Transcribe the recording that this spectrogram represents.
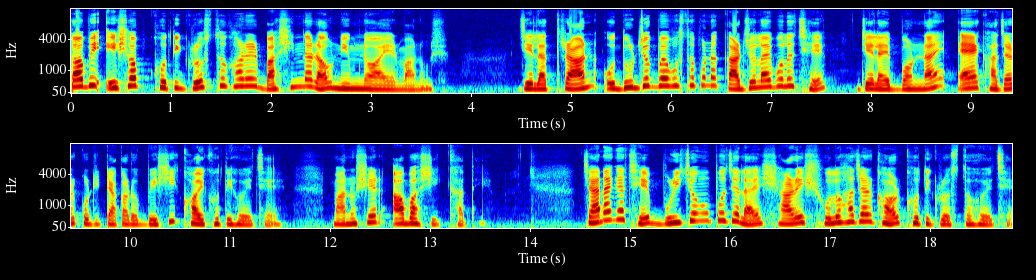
তবে এসব ক্ষতিগ্রস্ত ঘরের বাসিন্দারাও নিম্ন আয়ের মানুষ। জেলা ত্রাণ ও দুর্যোগ ব্যবস্থাপনা কার্যালয় বলেছে, জেলায় বন্যায় এক হাজার কোটি টাকারও বেশি ক্ষয়ক্ষতি হয়েছে মানুষের আবাসিক খাতে। জানা গেছে, বুড়িচং উপজেলায় সাড়ে ষোলো হাজার ঘর ক্ষতিগ্রস্ত হয়েছে।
